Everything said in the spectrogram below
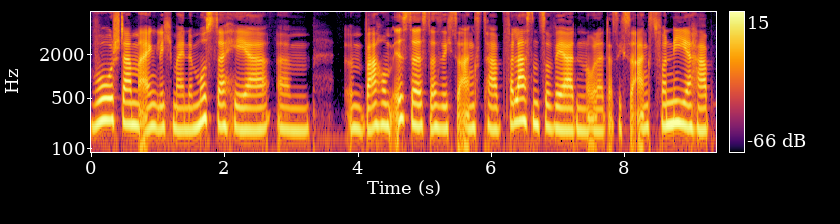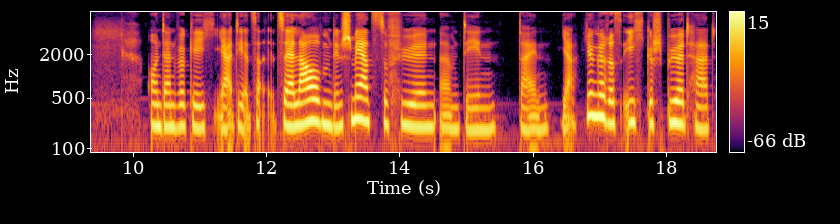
wo stammen eigentlich meine Muster her, ähm, warum ist es, dass ich so Angst habe, verlassen zu werden oder dass ich so Angst vor Nähe habe und dann wirklich, ja, dir zu, zu erlauben, den Schmerz zu fühlen, ähm, den dein, ja, jüngeres Ich gespürt hat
